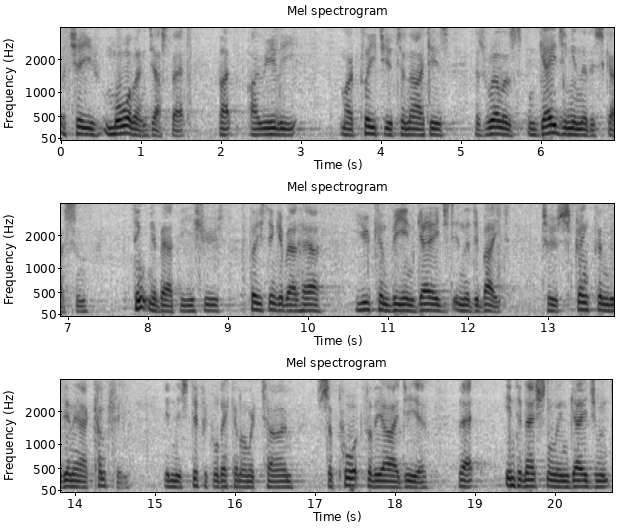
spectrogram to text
achieve more than just that. But I really, my plea to you tonight is, as well as engaging in the discussion, thinking about the issues, please think about how you can be engaged in the debate to strengthen within our country in this difficult economic time support for the idea that international engagement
